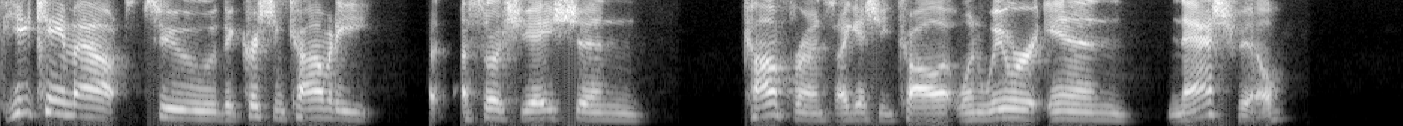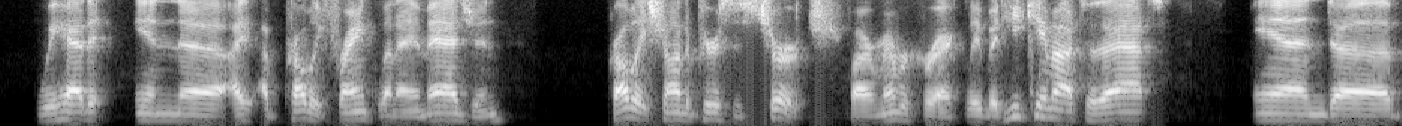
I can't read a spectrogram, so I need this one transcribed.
he came out to the Christian Comedy Association conference, I guess you'd call it, when we were in Nashville. We had it in uh, I- probably Franklin, I imagine, probably at Chonda Pierce's church, if I remember correctly. But he came out to that and uh,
